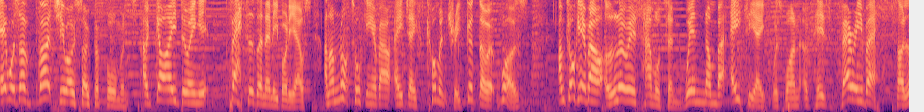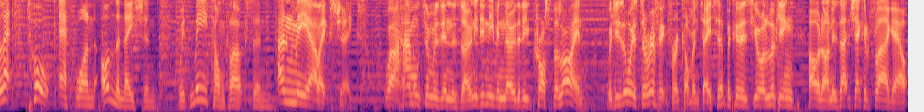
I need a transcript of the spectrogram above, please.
It was a virtuoso performance, a guy doing it better than anybody else. And I'm not talking about AJ's commentary, good though it was. I'm talking about Lewis Hamilton. Win number 88 was one of his very best. So let's talk F1 on the nation with me, Tom Clarkson. And me, Alex Jacques. Well, Hamilton was in the zone. He didn't even know that he'd crossed the line, which is always terrific for a commentator because you're looking, hold on, is that checkered flag out?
